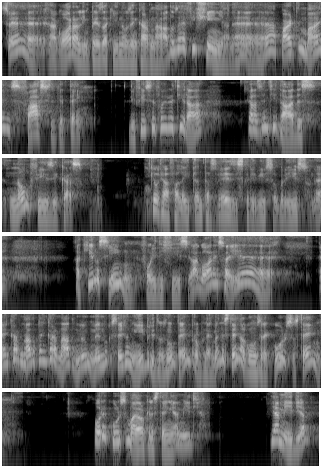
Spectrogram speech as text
Isso é, agora a limpeza aqui nos encarnados é fichinha, né? É a parte mais fácil que tem. Difícil foi retirar aquelas entidades não físicas, que eu já falei tantas vezes, escrevi sobre isso, né? Aquilo sim foi difícil. Agora isso aí é, é encarnado para encarnado, mesmo que sejam híbridos, não tem problema. Eles têm alguns recursos, têm. O recurso maior que eles têm é a mídia. E a mídia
